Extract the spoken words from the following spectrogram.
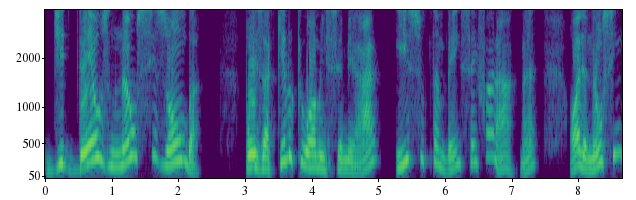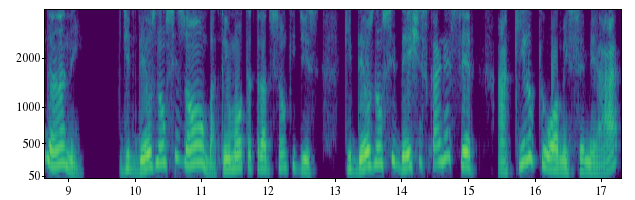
de Deus não se zomba, pois aquilo que o homem semear, isso também ceifará, né? Olha, não se enganem, de Deus não se zomba. Tem uma outra tradução que diz que Deus não se deixa escarnecer. Aquilo que o homem semear,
